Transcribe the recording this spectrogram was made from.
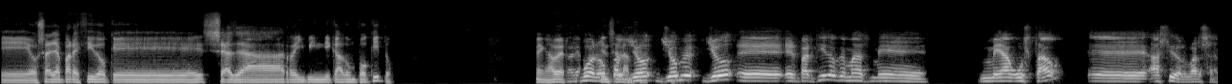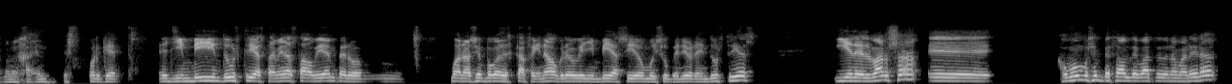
eh, os haya parecido que se haya reivindicado un poquito. Venga, a ver. Bueno, ¿quién se pues yo, yo, me- yo el partido que más me, me ha gustado ha sido el Barça con el Jaén. Es porque el Jimby Industrias también ha estado bien, pero mm, bueno, ha sido un poco descafeinado. Creo que Jimby ha sido muy superior a Industrias. Y en el Barça, eh, como hemos empezado el debate de una manera,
